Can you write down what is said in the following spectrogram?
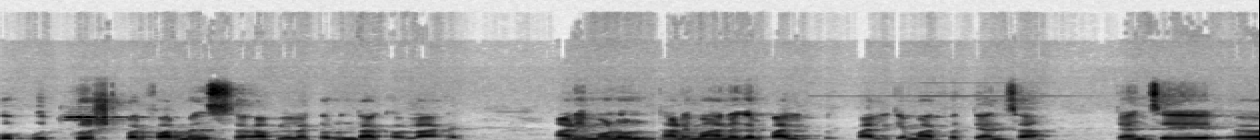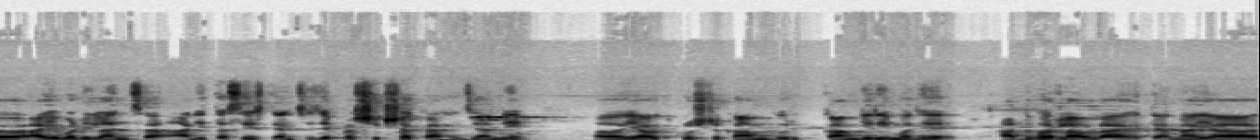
खूप उत्कृष्ट परफॉर्मन्स आपल्याला करून दाखवला आहे. आणि म्हणून ठाणे महानगरपाल पालिकेमार्फत त्यांचा त्यांचे आई वडिलांचा आणि तसेच त्यांचे जे प्रशिक्षक आहे ज्यांनी या उत्कृष्ट कामगिरी कामगिरीमध्ये हातभर लावला आहे त्यांना या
